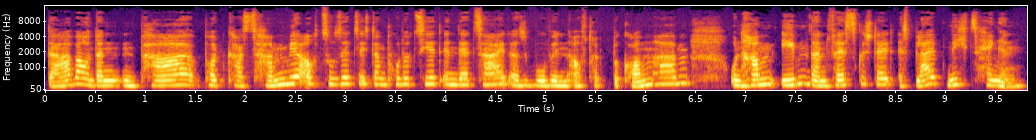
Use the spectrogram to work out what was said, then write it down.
da war und dann ein paar Podcasts haben wir auch zusätzlich dann produziert in der Zeit, also wo wir einen Auftrag bekommen haben und haben eben dann festgestellt, es bleibt nichts hängen.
